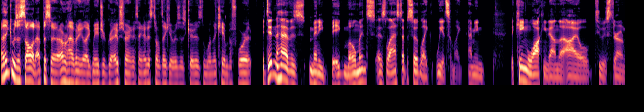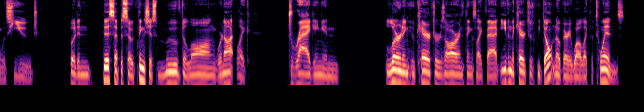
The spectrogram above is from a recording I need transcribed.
I think it was a solid episode. I don't have any like major gripes or anything. I just don't think it was as good as the one that came before it. It didn't have as many big moments as last episode. Like we had some like I mean, the king walking down the aisle to his throne was huge. But in this episode, things just moved along. We're not like dragging and learning who characters are and things like that. Even the characters we don't know very well, like the twins.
